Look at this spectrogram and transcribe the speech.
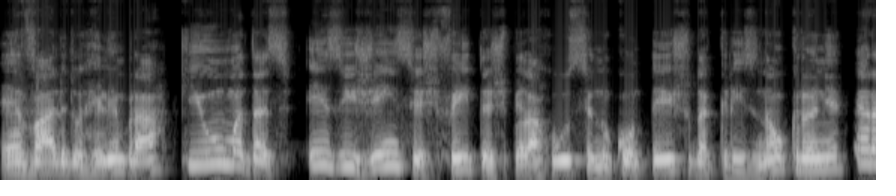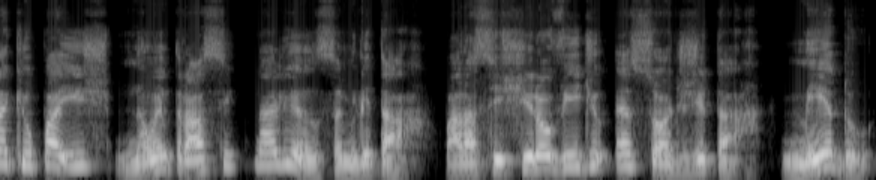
É válido relembrar que uma das exigências feitas pela Rússia no contexto da crise na Ucrânia era que o país não entrasse na aliança militar. Para assistir ao vídeo é só digitar medo.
